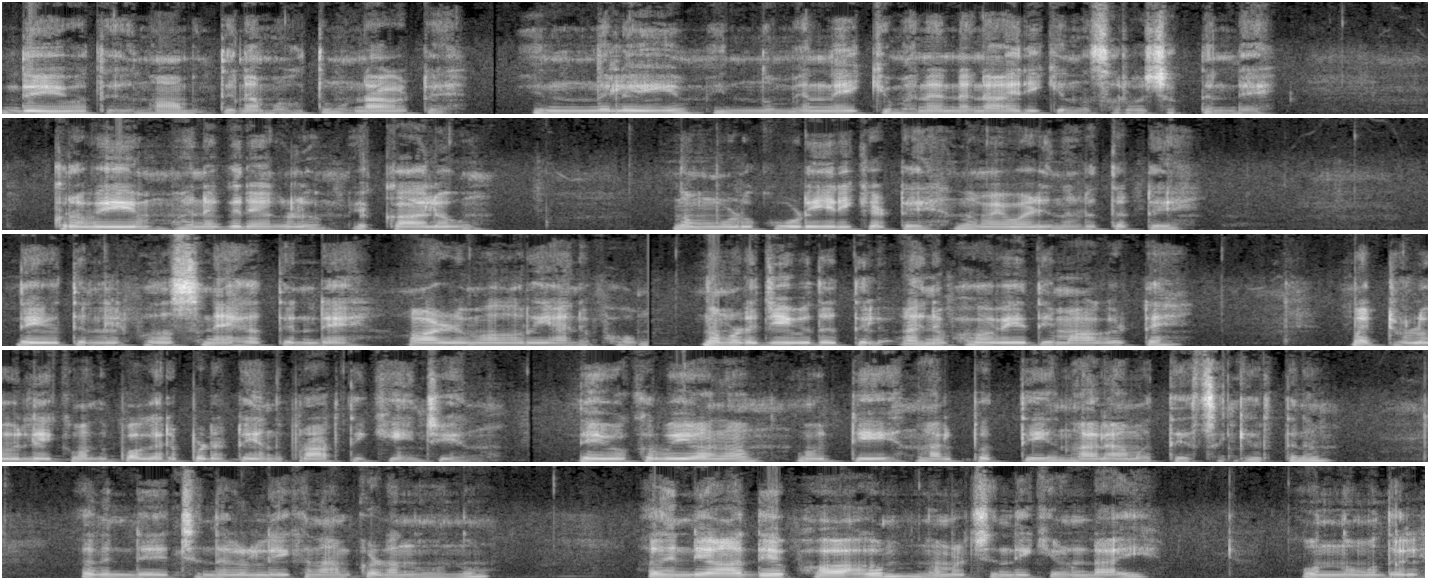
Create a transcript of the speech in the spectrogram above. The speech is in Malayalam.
ദൈവത്തിന് നാമത്തിന് മഹത്വം ഉണ്ടാകട്ടെ. ഇന്നലെയും ഇന്നും എന്നേക്കും അനന്യനായിരിക്കുന്ന സർവശക്തന്റെ കൃപയും അനുഗ്രഹങ്ങളും എക്കാലവും നമ്മോട് കൂടിയിരിക്കട്ടെ നമ്മെ വഴി നടത്തട്ടെ. ദൈവത്തിന്റെ അത്ഭുത സ്നേഹത്തിന്റെ ആഴമേറിയ അനുഭവം നമ്മുടെ ജീവിതത്തിൽ അനുഭവവേദ്യമാകട്ടെ. മറ്റുള്ളവരിലേക്കും അത് പകരപ്പെടട്ടെ എന്ന് പ്രാർത്ഥിക്കുകയും ചെയ്യുന്നു. ദൈവകൃപയാൽ നാം നൂറ്റി നാൽപ്പത്തി നാലാമത്തെ സങ്കീർത്തനം അതിന്റെ ചിന്തകളിലേക്ക് നാം കടന്നു വന്നു. അതിന്റെ ആദ്യ ഭാഗം നമ്മൾ ചിന്തിക്കുകയുണ്ടായി. ഒന്ന് മുതൽ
